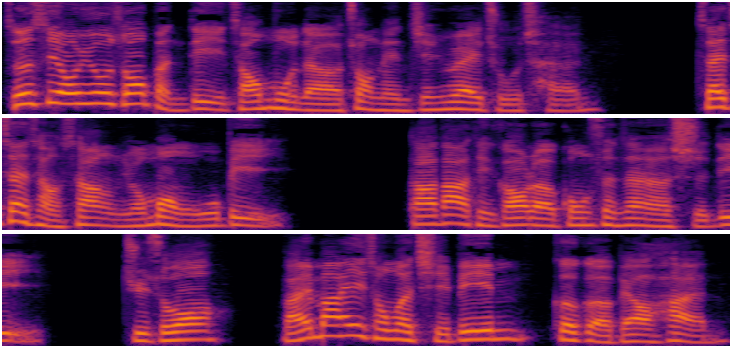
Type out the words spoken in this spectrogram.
这是由幽州本地招募的壮年精锐组成，在战场上勇猛无比，大大提高了公孙瓒的实力。据说，白马义从的骑兵个个彪悍，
